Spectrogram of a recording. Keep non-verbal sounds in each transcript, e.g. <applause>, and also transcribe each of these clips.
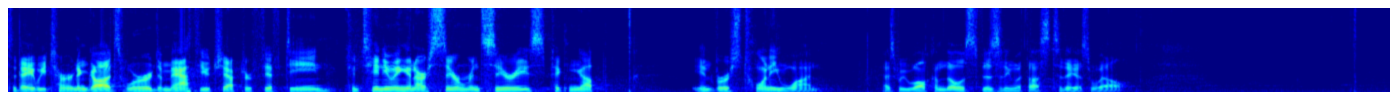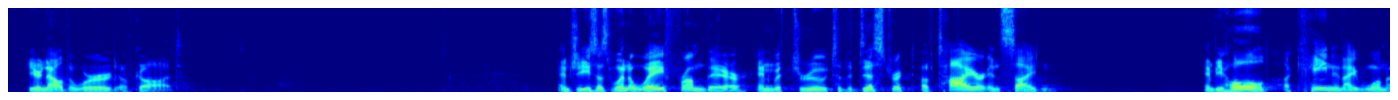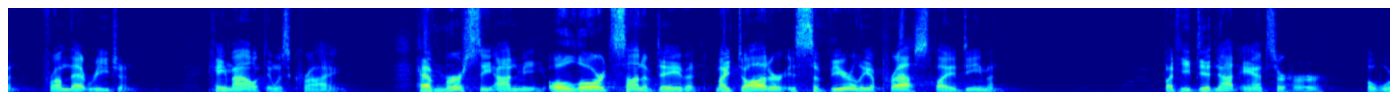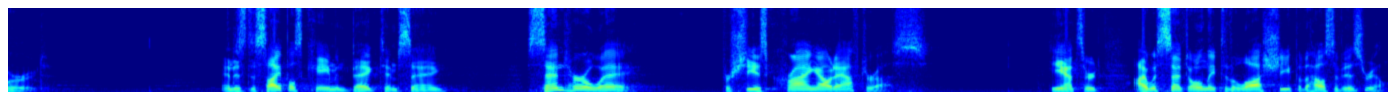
Today we turn in God's Word to Matthew chapter 15, continuing in our sermon series, picking up in verse 21 as we welcome those visiting with us today as well. Hear now the Word of God. And Jesus went away from there and withdrew to the district of Tyre and Sidon. And behold, a Canaanite woman from that region came out and was crying, Have mercy on me, O Lord, son of David. My daughter is severely oppressed by a demon. But he did not answer her a word. And his disciples came and begged him, saying, Send her away, for she is crying out after us. He answered, I was sent only to the lost sheep of the house of Israel.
